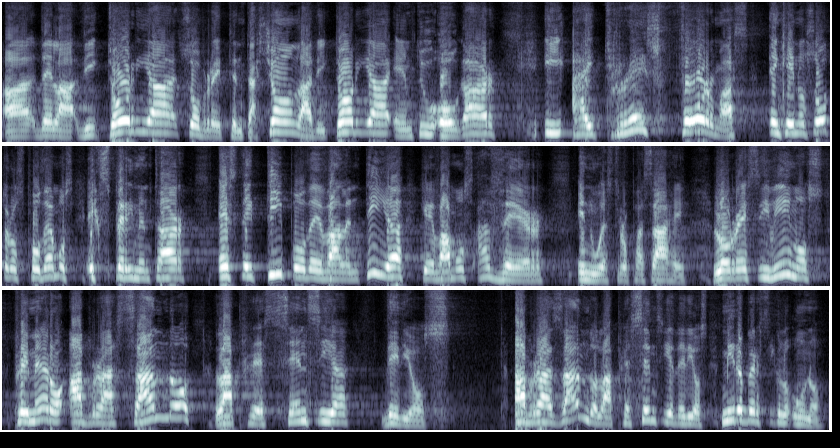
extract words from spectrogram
ah, de la victoria sobre tentación, la victoria en tu hogar. Y hay tres formas en que nosotros podemos experimentar este tipo de valentía que vamos a ver en nuestro pasaje. Lo recibimos primero abrazando la presencia de Dios. Abrazando la presencia de Dios. Mira versículo 1.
